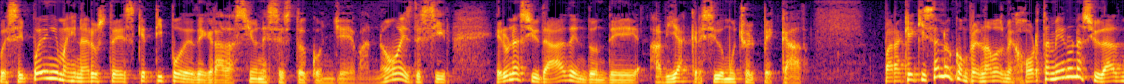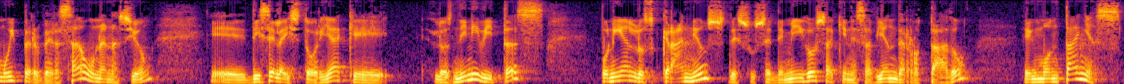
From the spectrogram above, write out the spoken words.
Pues se pueden imaginar ustedes qué tipo de degradaciones esto conlleva, ¿no? Es decir, era una ciudad en donde había crecido mucho el pecado. Para que quizá lo comprendamos mejor, también era una ciudad muy perversa, una nación. Eh, dice la historia que los ninivitas ponían los cráneos de sus enemigos a quienes habían derrotado, en montañas.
